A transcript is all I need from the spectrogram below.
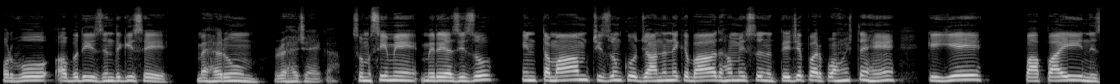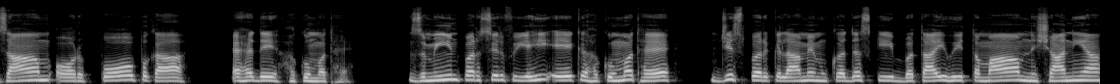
اور وہ ابدی زندگی سے محروم رہ جائے گا۔ سو مسیح میں، میرے عزیزو، ان تمام چیزوں کو جاننے کے بعد ہم اس نتیجے پر پہنچتے ہیں کہ یہ پاپائی نظام اور پوپ کا عہد حکومت ہے۔ زمین پر صرف یہی ایک حکومت ہے جس پر کلام مقدس کی بتائی ہوئی تمام نشانیاں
